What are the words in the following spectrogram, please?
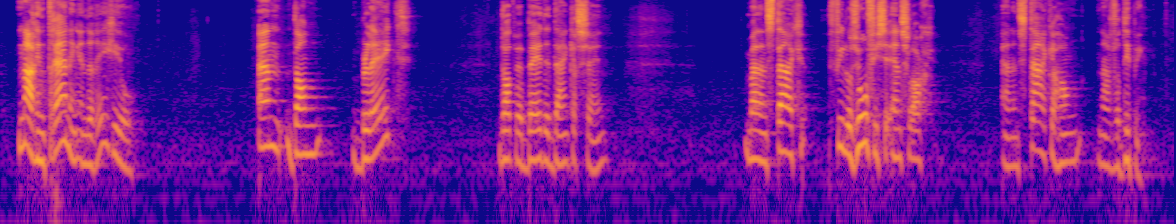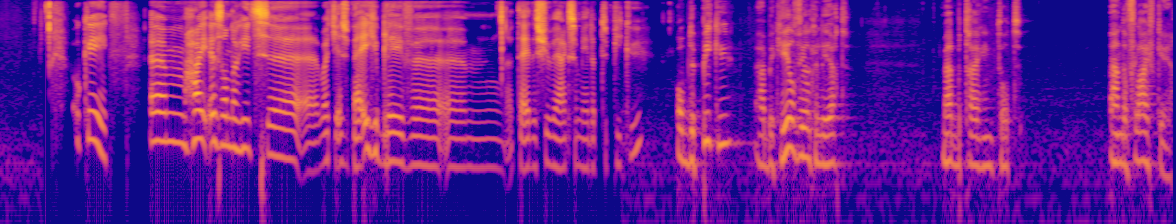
naar een training in de regio. En dan blijkt dat we beide denkers zijn met een sterk filosofische inslag en een sterke hang naar verdieping. Oké, okay. ehm, is er nog iets uh, wat je is bijgebleven um, tijdens je werkzaamheden op de PICU? Op de PICU heb ik heel veel geleerd met betrekking tot end-of-life care.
